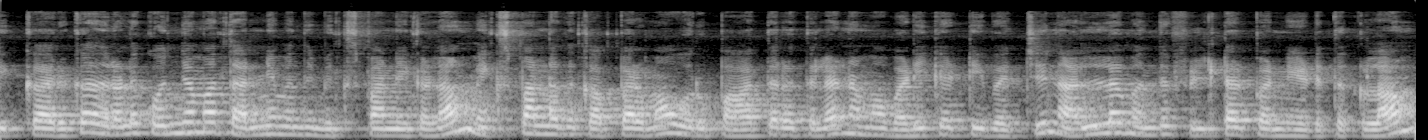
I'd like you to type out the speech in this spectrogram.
திக்காக இருக்குது அதனால் கொஞ்சமாக தண்ணி வந்து மிக்ஸ் பண்ணிக்கலாம். மிக்ஸ் பண்ணதுக்கப்புறமா ஒரு பாத்திரத்தில் நம்ம வடிகட்டி வச்சு நல்லா வந்து ஃபில்டர் பண்ணி எடுத்துக்கலாம்.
